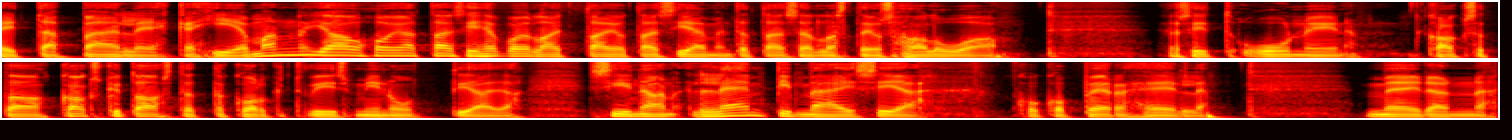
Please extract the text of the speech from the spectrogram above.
heittää päälle ehkä hieman jauhoja tai siihen voi laittaa jotain siementä tai sellaista, jos haluaa. Ja sitten uuniin 220 astetta 35 minuuttia ja siinä on lämpimäisiä koko perheelle. Meidän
